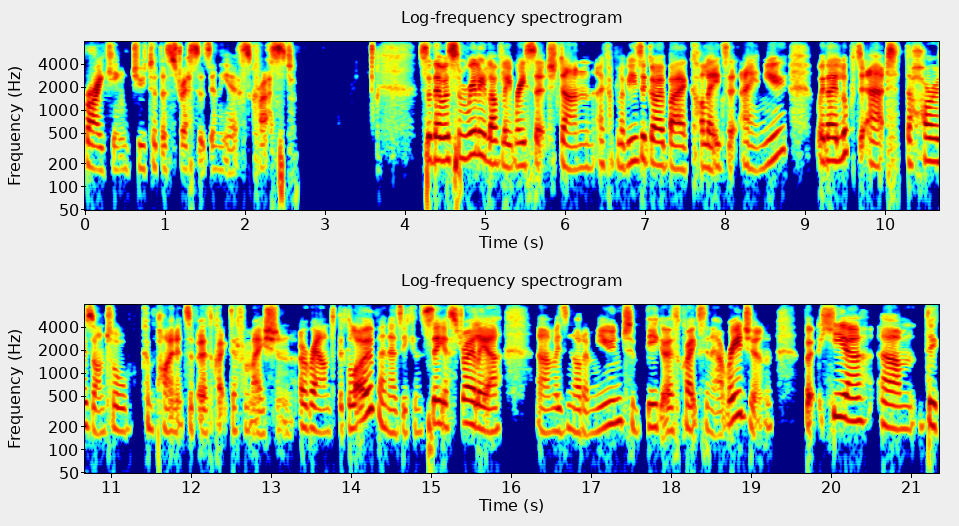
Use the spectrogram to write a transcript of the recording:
breaking due to the stresses in the Earth's crust. So there was some really lovely research done a couple of years ago by colleagues at ANU, where they looked at the horizontal components of earthquake deformation around the globe. And as you can see, Australia um, is not immune to big earthquakes in our region. But here, um, the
